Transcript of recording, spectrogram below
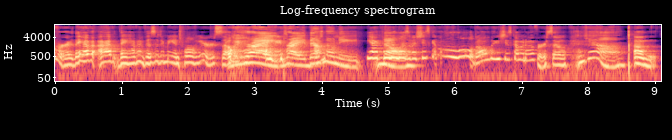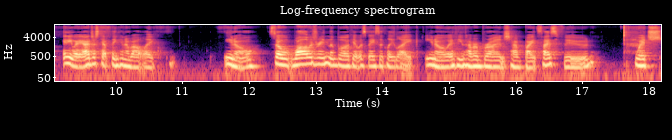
over? They haven't, I have, they haven't visited me in twelve years, so right. I mean, right. There's no need. Yeah, Queen no. Elizabeth, she's getting a little old. I don't think she's coming over. So, Yeah. um, anyway, I just kept thinking about like, you know, so while I was reading the book, it was basically like, you know, if you have a brunch, have bite-sized food, which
